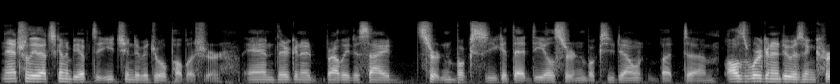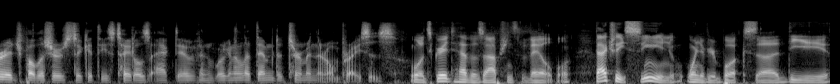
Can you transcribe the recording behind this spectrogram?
naturally that's going to be up to each individual publisher, and they're going to probably decide certain books you get that deal, certain books you don't. But um, all we're going to do is encourage publishers to get these titles active, and we're going to let them determine their own prices. Well, it's great to have those options available. I've actually seen one of your books, uh, the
